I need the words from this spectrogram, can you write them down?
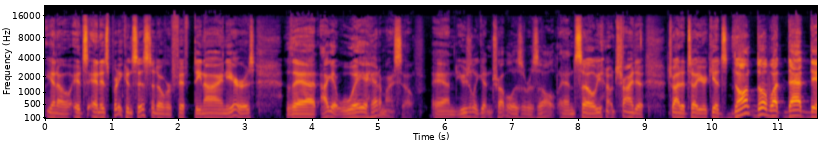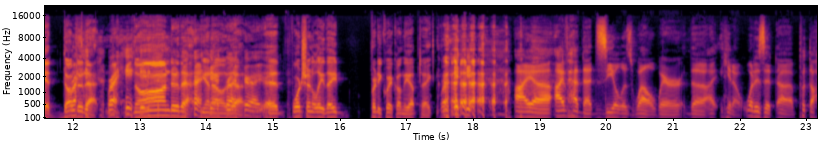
You know, it's and it's pretty consistent over 59 years that I get way ahead of myself and usually get in trouble as a result. And so, you know, trying to trying to tell your kids, don't do what dad did. Don't right, do that. Right. Don't do that. Right, you know, right, yeah. Right, right. Fortunately, they pretty quick on the uptake. right. I uh, I've had that zeal as well, where the I, you know what is it? Uh, put the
